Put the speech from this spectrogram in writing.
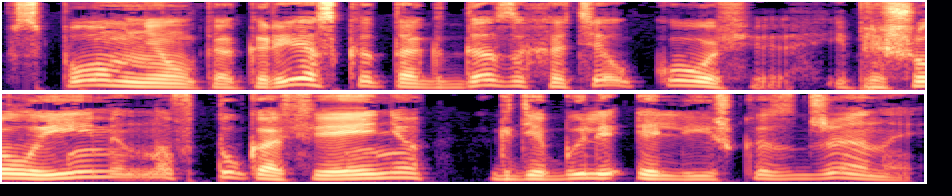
вспомнил, как резко тогда захотел кофе и пришел именно в ту кофейню, где были Элишка с Дженой.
